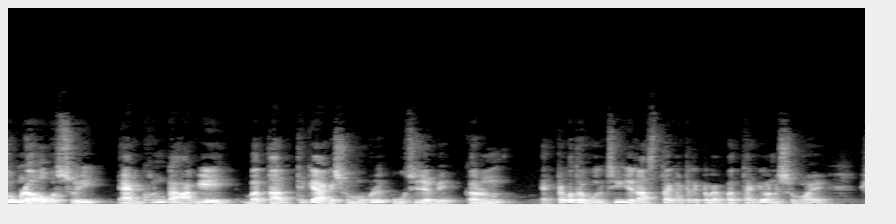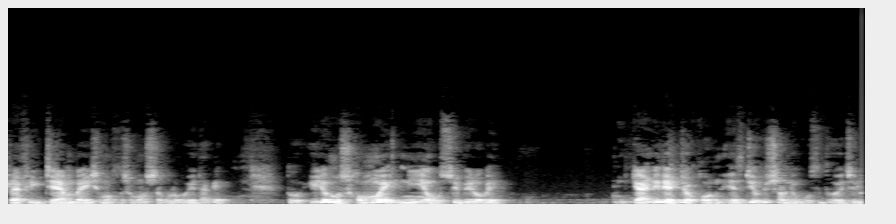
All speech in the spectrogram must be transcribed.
তোমরাও অবশ্যই এক ঘণ্টা আগে বা তার থেকে আগে সম্ভব হলে পৌঁছে যাবে। কারণ একটা কথা বলছি যে রাস্তাঘাটের একটা ব্যাপার থাকে, অনেক সময় ট্রাফিক জ্যাম বা এই সমস্ত সমস্যাগুলো হয়ে থাকে। তো এই জন্য সময় নিয়ে অবশ্যই বেরোবে। ক্যান্ডিডেট যখন এসডি অফিসের সামনে উপস্থিত হয়েছিল,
